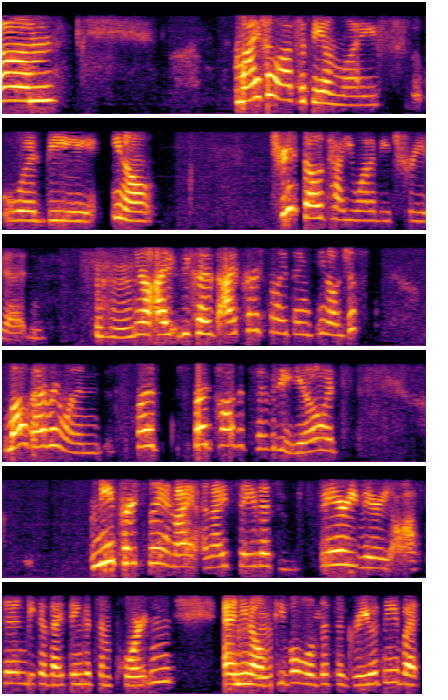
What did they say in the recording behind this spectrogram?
Um, my philosophy on life would be, you know, treat those how you want to be treated. Mhm. You know, I because I personally think, you know, just love everyone and spread spread positivity. You know, it's me personally, and I and I say this very very often because I think it's important. And you know, Mhm. people will disagree with me, but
